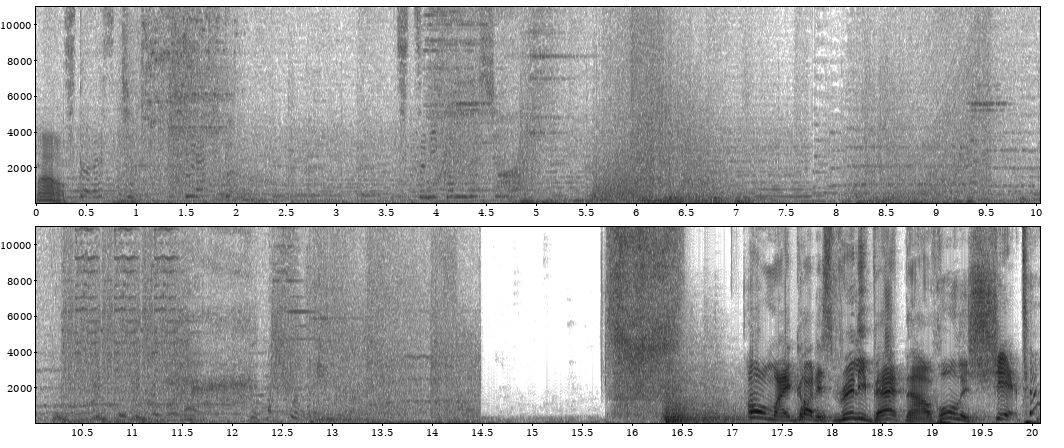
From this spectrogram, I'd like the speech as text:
wow. Oh my god, it's really bad now. Holy shit.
